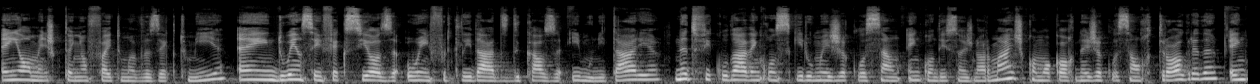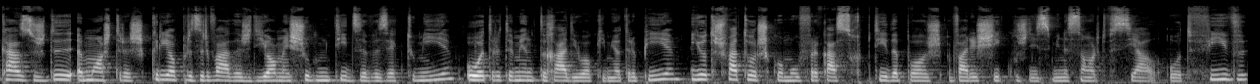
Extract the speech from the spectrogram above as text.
em homens que tenham feito uma vasectomia, em doença infecciosa ou infertilidade de causa imunitária, na dificuldade em conseguir uma ejaculação em condições normais, como ocorre na ejaculação retrógrada, em casos de amostras criopreservadas de homens submetidos a vasectomia ou a tratamento de radio ou quimioterapia, e outros fatores como o fracasso repetido após vários ciclos de inseminação inseminação artificial ou de FIV,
